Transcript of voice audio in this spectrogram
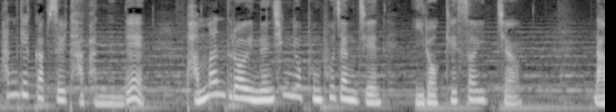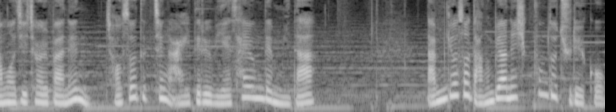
한 개 값을 다 받는데 반만 들어있는 식료품 포장지엔 이렇게 써 있죠. 나머지 절반은 저소득층 아이들을 위해 사용됩니다. 남겨서 낭비하는 식품도 줄이고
